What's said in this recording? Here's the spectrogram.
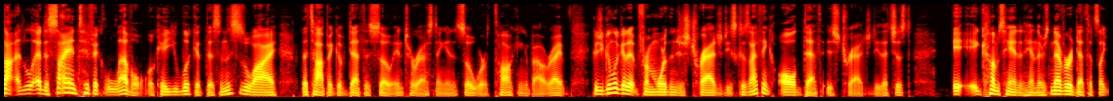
at a scientific level, okay, you look at this, and this is why the topic of death is so interesting and it's so worth talking about, right? Because you can look at it from more than just tragedies, because I think all death is tragedy. That's just, it, it comes hand in hand. There's never a death that's like,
